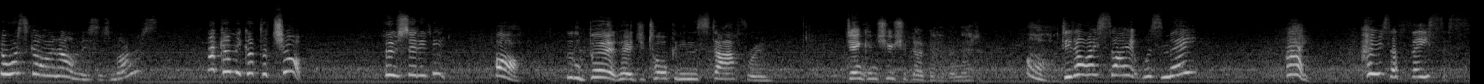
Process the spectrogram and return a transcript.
Now, what's going on, Mrs. Morris? How come he got the chop? Who said he did? Oh, little bird heard you talking in the staff room. Jenkins, you should know better than that. Oh, did I say it was me? Hey, who's a thesis?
